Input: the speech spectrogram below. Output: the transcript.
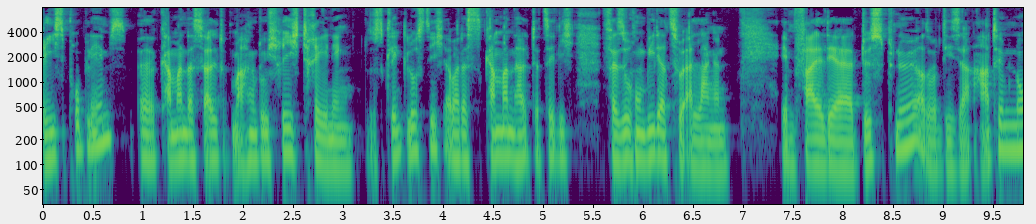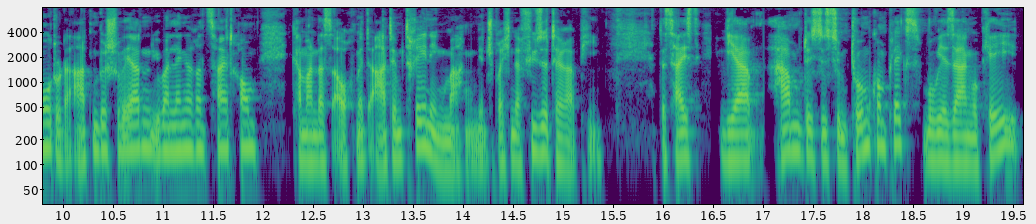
Riechproblems äh, kann man das halt machen durch Riechtraining. Das klingt lustig, aber das kann man halt tatsächlich versuchen wieder zu erlangen. Im Fall der Dyspnoe, also dieser Atemnot oder Atembeschwerden über einen längeren Zeitraum, kann man das auch mit Atemtraining machen, mit entsprechender Physiotherapie. Das heißt, wir haben dieses Symptomkomplex, wo wir sagen, okay,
